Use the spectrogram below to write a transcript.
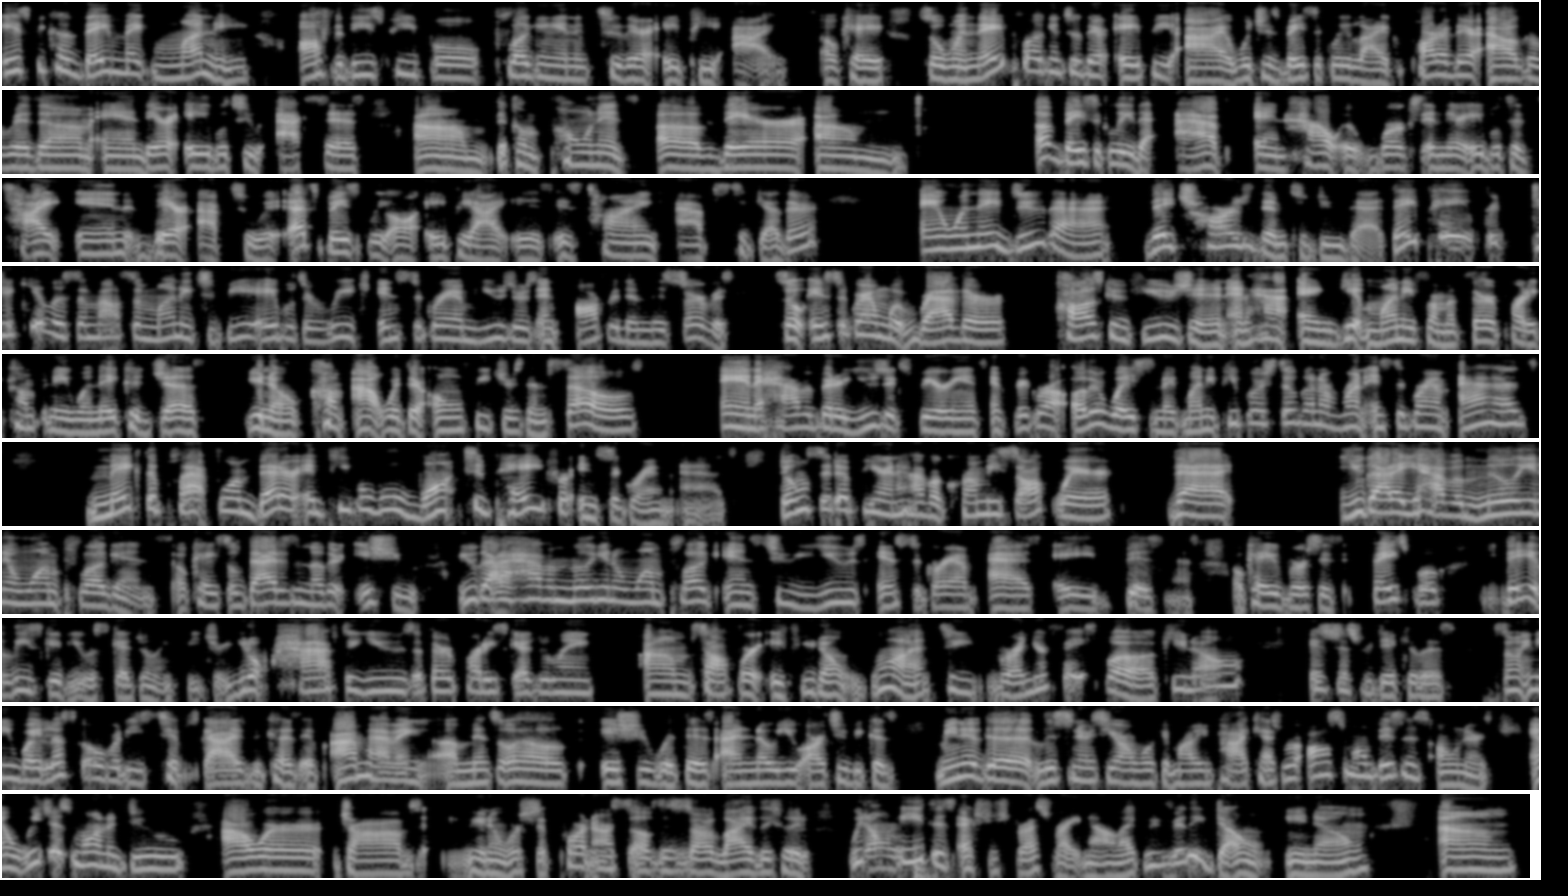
It's because they make money off of these people plugging in into their API. Okay. So when they plug into their API, which is basically like part of their algorithm, and they're able to access um, the components of their um, of basically the app and how it works and they're able to tie in their app to it. That's basically all api is is tying apps together. And when they do that they charge them to do that. They pay ridiculous amounts of money to be able to reach instagram users and offer them this service. So instagram would rather cause confusion and ha- and get money from a third party company when they could just you know come out with their own features themselves and have a better user experience and figure out other ways to make money, people are still going to run Instagram ads. Make the platform better, and people will want to pay for Instagram ads. Don't sit up here and have a crummy software that you got to have a million and one plugins. Okay. So that is another issue. You got to have a million and one plugins to use Instagram as a business. Okay. Versus Facebook, they at least give you a scheduling feature. You don't have to use a third party scheduling um, software if you don't want to run your Facebook. You know, it's just ridiculous. So, anyway, let's go over these tips, guys, because if I'm having a mental health issue with this, I know you are too, because many of the listeners here on Work It Mommy podcast, we're all small business owners and we just want to do our jobs. You know, we're supporting ourselves. This is our livelihood. We don't need this extra stress right now. Like, we really don't, you know? Um,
